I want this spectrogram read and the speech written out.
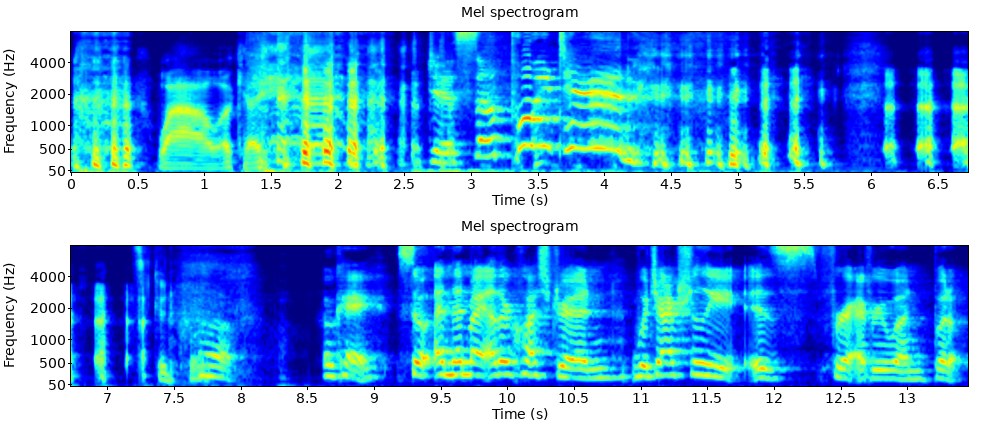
wow, okay. Disappointed! That's a good quote. Okay, so and then my other question, which actually is for everyone, but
